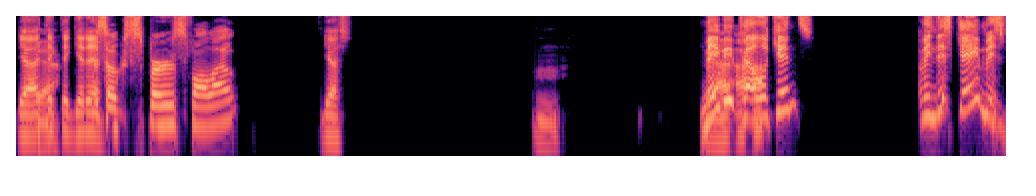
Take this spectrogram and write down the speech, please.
Yeah, I Yeah. think they get in. So Spurs fall out? yes, Hmm. maybe Yeah, I- I- Pelicans. I mean, this game is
